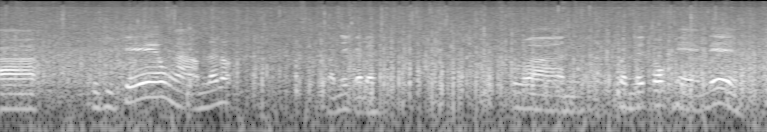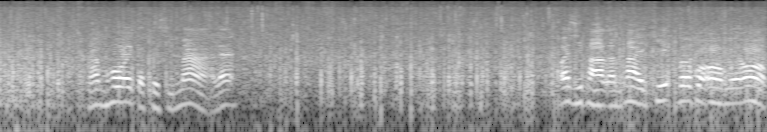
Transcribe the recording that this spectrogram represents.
าคือสีเขียวงามแล้วเนาะวันนี้ก็ได้เพราะว่าเพิ่นได้ตกแหงเด้ น้ำห้อยก็คือสีมาและว่าสิพากันถ่ายคลิปเพื่อพอออกไม่ออก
